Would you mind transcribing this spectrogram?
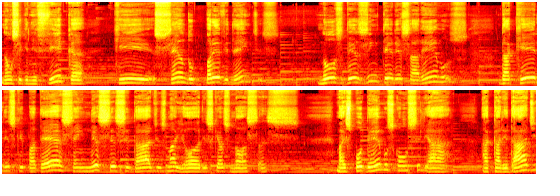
Não significa que, sendo previdentes, nos desinteressaremos daqueles que padecem necessidades maiores que as nossas, mas podemos conciliar a caridade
